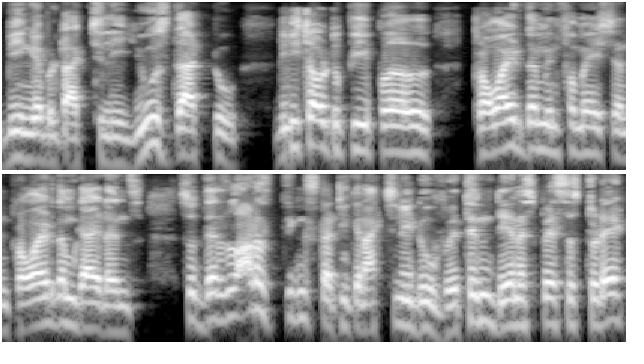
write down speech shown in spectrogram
being able to actually use that to reach out to people, provide them information, provide them guidance. So there are a lot of things that you can actually do within DNA spaces today,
